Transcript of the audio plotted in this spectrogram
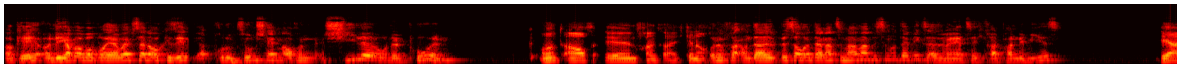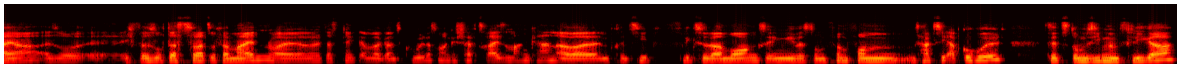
Okay, und ich habe aber auf eurer Website auch gesehen, ihr habt Produktionsstätten auch in Chile und in Polen. Und auch in Frankreich, genau. Und, Fra und da bist du auch international mal ein bisschen unterwegs, also wenn jetzt nicht gerade Pandemie ist? Ja, ja, also äh, ich versuche das zwar zu vermeiden, weil das klingt immer ganz cool, dass man Geschäftsreisen machen kann, aber im Prinzip fliegst du da morgens irgendwie, wirst du um fünf vom Taxi abgeholt, sitzt um sieben im Flieger,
